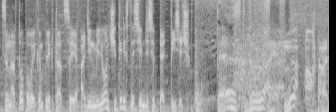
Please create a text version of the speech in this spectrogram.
Цена топовой комплектации — 1 миллион 475 тысяч. Тест-драйв на Авторадио.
